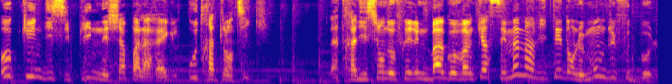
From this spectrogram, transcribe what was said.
aucune discipline n'échappe à la règle outre-Atlantique. La tradition d'offrir une bague au vainqueur s'est même invitée dans le monde du football.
